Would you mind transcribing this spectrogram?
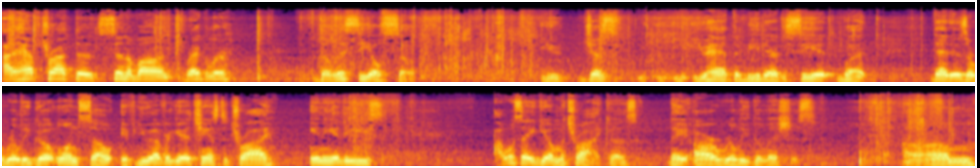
I have tried the Cinnabon regular, delicioso. You just you had to be there to see it, but that is a really good one. So if you ever get a chance to try any of these, I would say give them a try because they are really delicious. Um,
